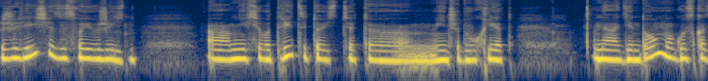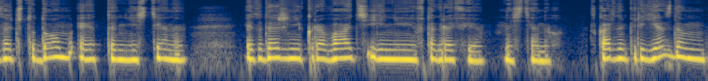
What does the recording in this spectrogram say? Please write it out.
жилище за свою жизнь, а мне всего 30, то есть это меньше двух лет на один дом, могу сказать, что дом — это не стены. Это даже не кровать и не фотографии на стенах. С каждым переездом,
